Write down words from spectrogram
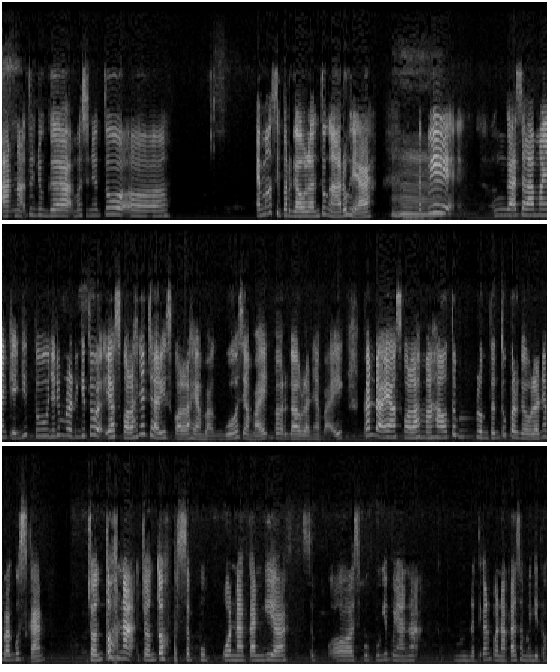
anak tuh juga maksudnya tuh eh, emang si pergaulan tuh ngaruh ya. Mm. tapi nggak selamanya kayak gitu. Jadi menurut gitu ya sekolahnya cari sekolah yang bagus yang baik pergaulannya baik. Kan nggak yang sekolah mahal tuh belum tentu pergaulannya bagus kan. Contoh nak contoh sepupu ponakan dia sep, oh, sepupu dia punya anak. Berarti kan ponakan sama gitu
